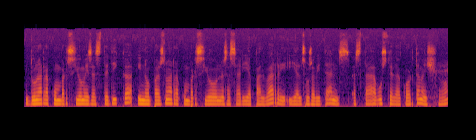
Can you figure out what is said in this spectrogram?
d'una reconversió més estètica i no pas d'una reconversió necessària pel barri i els seus habitants. Està vostè d'acord amb això?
